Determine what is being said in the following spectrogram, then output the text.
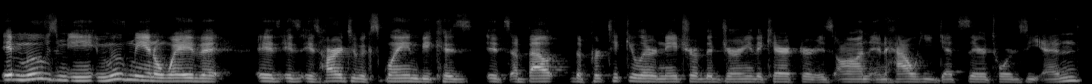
it moves me it moved me in a way that is, is is hard to explain because it's about the particular nature of the journey the character is on and how he gets there towards the end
